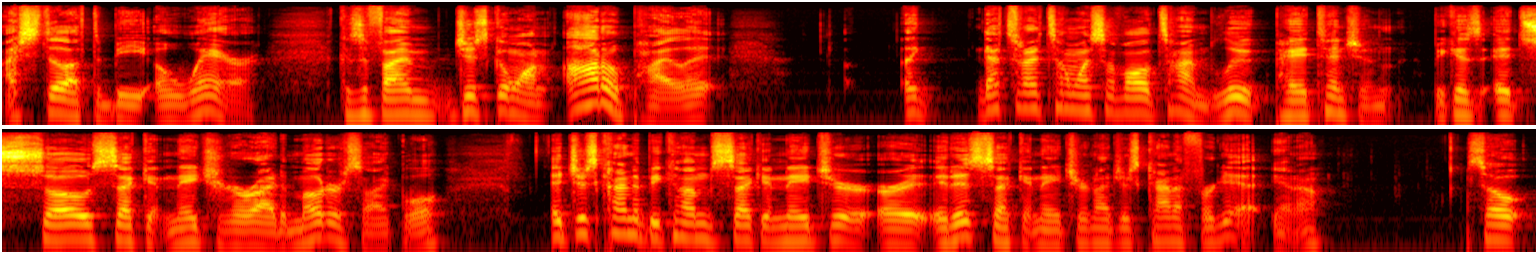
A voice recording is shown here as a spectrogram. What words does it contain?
I still have to be aware. Because if I'm just go on autopilot, like that's what I tell myself all the time Luke, pay attention. Because it's so second nature to ride a motorcycle. It just kind of becomes second nature, or it is second nature, and I just kind of forget, you know? So,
